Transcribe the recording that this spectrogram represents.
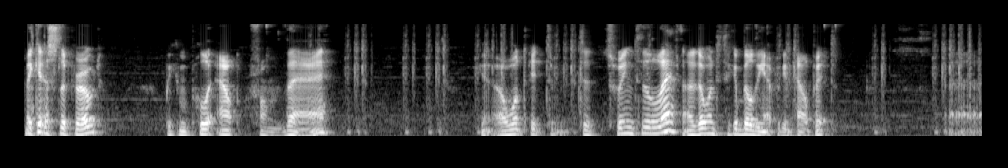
Make it a slip road. We can pull it out from there. I want it to, to swing to the left. I don't want to take a building if we can help it. Uh,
